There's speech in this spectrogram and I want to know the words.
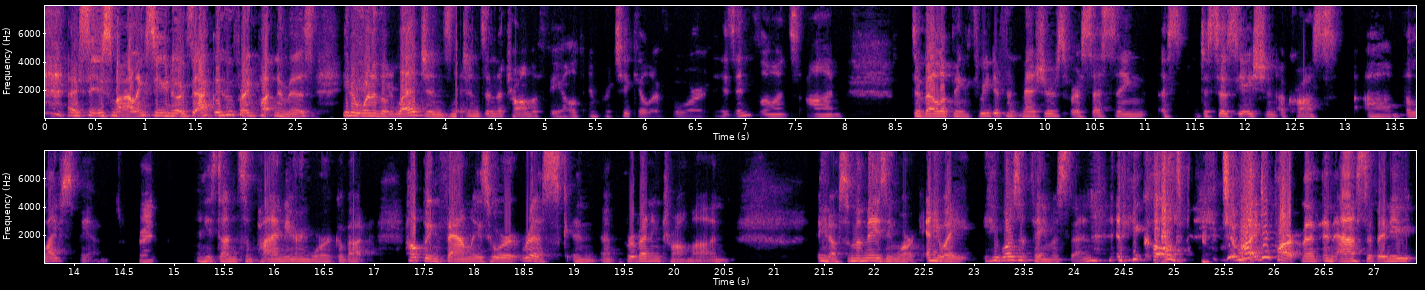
I see you smiling, so you know exactly who Frank Putnam is. You know, one of the legends, legends in the trauma field, in particular for his influence on developing three different measures for assessing dissociation across um, the lifespan. Right. And he's done some pioneering work about helping families who are at risk and uh, preventing trauma and you know some amazing work anyway he wasn't famous then and he called to my department and asked if any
